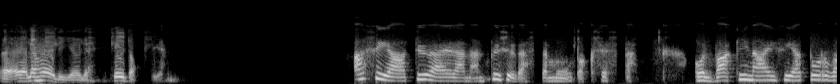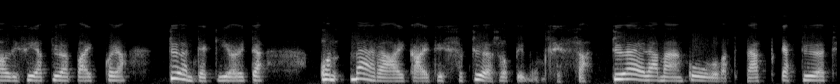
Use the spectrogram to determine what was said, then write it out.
löhöilijöille. Kiitoksia. Asiaa työelämän pysyvästä muutoksesta. On vakinaisia, turvallisia työpaikkoja – työntekijöitä on määräaikaisissa työsopimuksissa. Työelämään kuuluvat pätkätyöt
